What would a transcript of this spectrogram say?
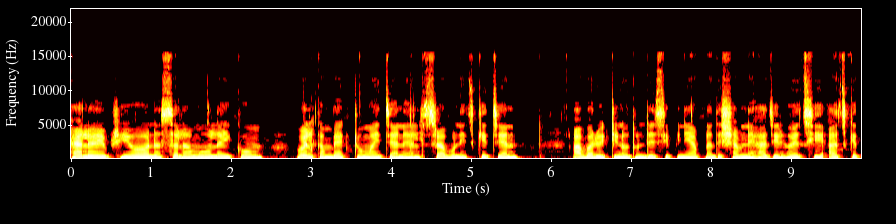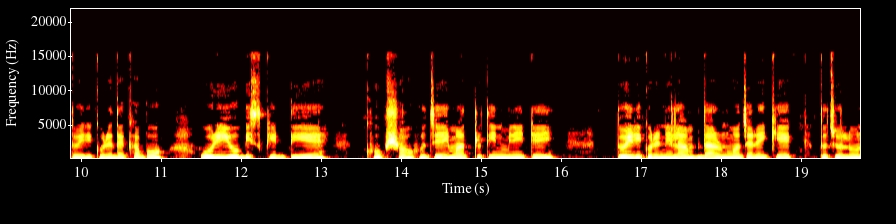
হ্যালো এভরিওয়ান, আসসালামু আলাইকুম। Welcome back to my channel Shrabani's kitchen. আবারও একটি নতুন রেসিপি নিয়ে আপনাদের সামনে হাজির হয়েছি। আজকে তৈরি করে দেখাবো ওরিও বিস্কিট দিয়ে খুব সহজেই, মাত্র তিন মিনিটেই তৈরি করে নিলাম। দারুণ মজার এই কেক। তো চলুন,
